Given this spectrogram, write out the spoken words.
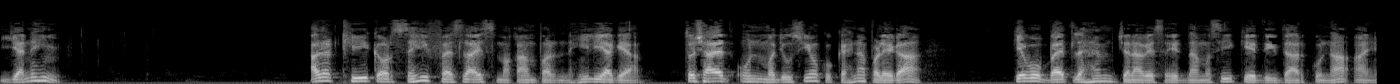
یا نہیں۔ اگر ٹھیک اور صحیح فیصلہ اس مقام پر نہیں لیا گیا، تو شاید ان مجوسیوں کو کہنا پڑے گا کہ وہ بیت لہم جناب سیدنا مسیح کے دیدار کو نہ آئیں۔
